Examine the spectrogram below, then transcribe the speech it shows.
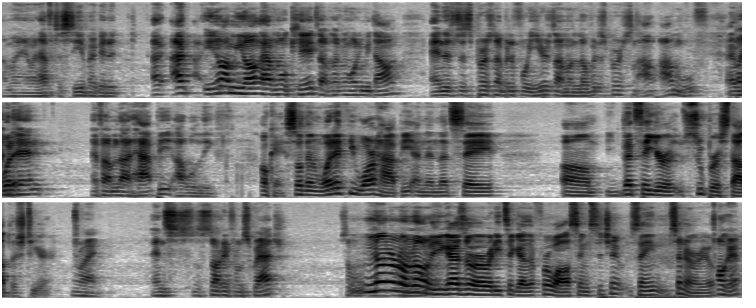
I mean, I would have to see if I get it. I, I, you know, I'm young. I have no kids. I have nothing holding me down. And if this person I've been for years, I'm in love with this person, I'll, I'll move. And but what- then, if I'm not happy, I will leave. Okay, so then what if you are happy and then let's say, um, let's say you're super established here. Right. And s- starting from scratch. No, no, no, no. You guys are already together for a while. Same situ- same scenario. Okay.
